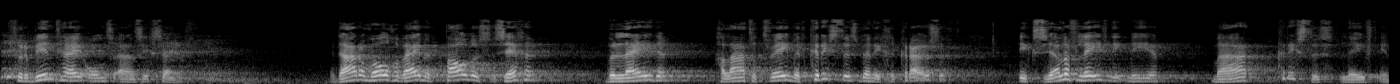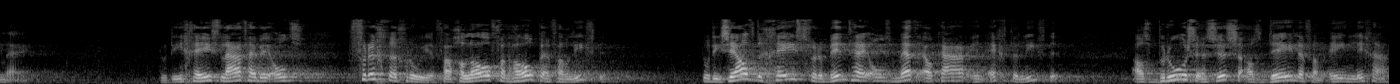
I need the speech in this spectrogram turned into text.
verbindt hij ons aan zichzelf. En daarom mogen wij met Paulus zeggen, beleiden, gelaten 2, met Christus ben ik gekruisigd. Ik zelf leef niet meer, maar Christus leeft in mij. Door die geest laat hij bij ons vruchten groeien van geloof, van hoop en van liefde. Door diezelfde geest verbindt hij ons met elkaar in echte liefde. Als broers en zussen, als delen van één lichaam.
